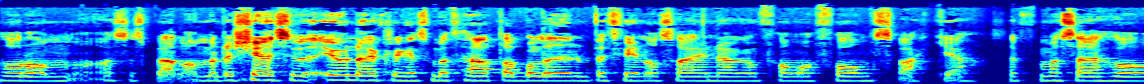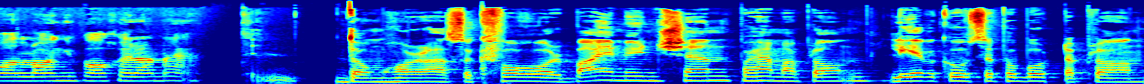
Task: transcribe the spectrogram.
hur de alltså spelar. Men det känns ju onekligen som att Hertha Berlin befinner sig i någon form av formsvacka. Sen får man se hur långvarig den är. De har alltså kvar Bayern München på hemmaplan, Leverkusen på bortaplan,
